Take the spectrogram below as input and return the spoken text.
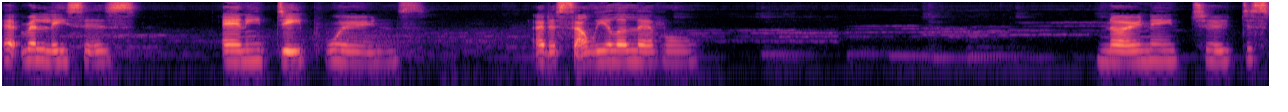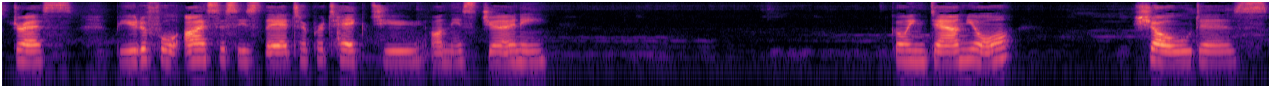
it releases any deep wounds at a cellular level. No need to distress. Beautiful Isis is there to protect you on this journey going down your shoulders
